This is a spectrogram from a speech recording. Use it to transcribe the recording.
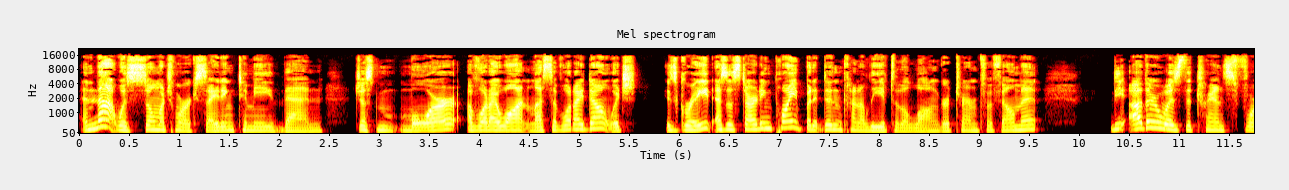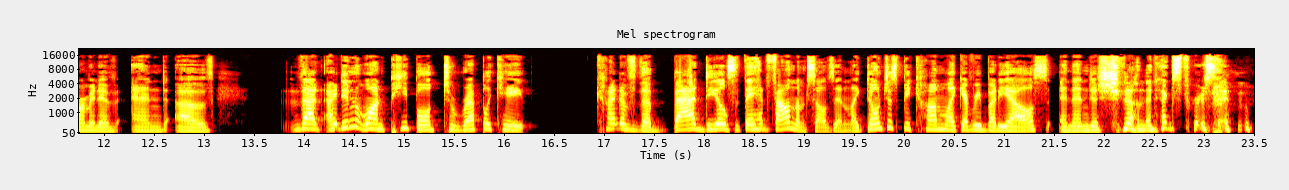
And that was so much more exciting to me than just more of what I want, less of what I don't, which is great as a starting point, but it didn't kind of lead to the longer term fulfillment. The other was the transformative end of that I didn't want people to replicate kind of the bad deals that they had found themselves in. Like, don't just become like everybody else and then just shit on the next person.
